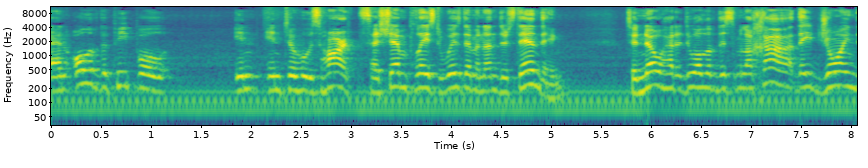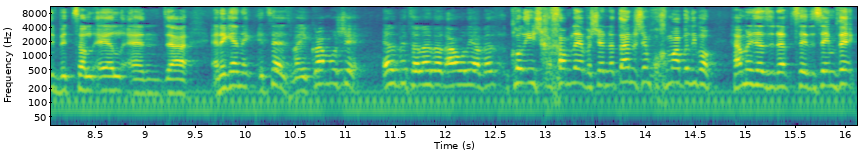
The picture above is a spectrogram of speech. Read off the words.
and all of the people in, into whose hearts Hashem placed wisdom and understanding to know how to do all of this melacha, they joined Bitzalel and uh, and again it says Vayikra Moshe El Bitzalel al Kol Ish Chacham Lev Natan Hashem Chochma. How many does it have to say the same thing?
